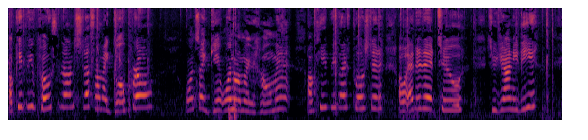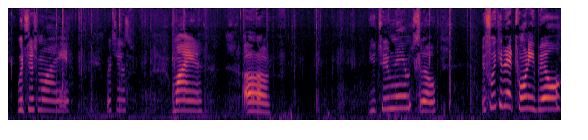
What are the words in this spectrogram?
I'll keep you posted on stuff on my GoPro once I get one on my helmet, I'll keep you guys posted. I'll edit it to to Johnny D, which is my which is my uh, YouTube name. So if we could hit 20 bill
